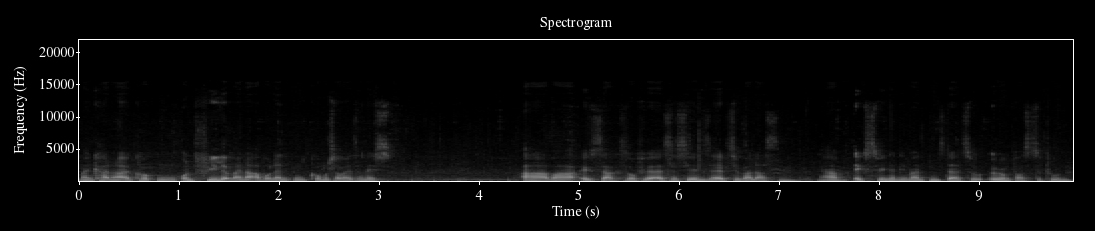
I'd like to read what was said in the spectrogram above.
meinen Kanal gucken und viele meiner Abonnenten komischerweise nicht. Aber ich sag so viel, es ist jedem selbst überlassen. Ja? Ich zwinge niemanden dazu, irgendwas zu tun.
